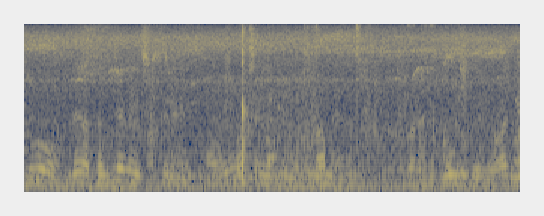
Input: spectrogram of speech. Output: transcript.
그리고 내가 병전에 있을 때는 중학생 때는 그다음에 농구들 와가지고.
